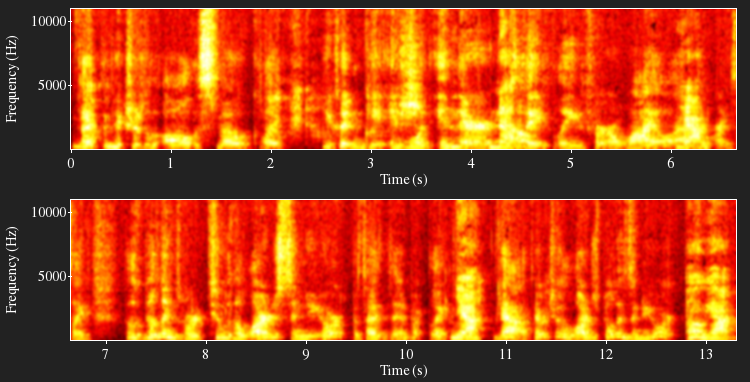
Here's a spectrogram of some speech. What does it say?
yeah. like the pictures with all the smoke. Like you couldn't get anyone in there No. safely for a while Yeah. afterwards. Like those buildings were two of the largest in New York, besides the Empire. Like they- Yeah. yeah, they were two of the largest buildings in New York. Oh yeah.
